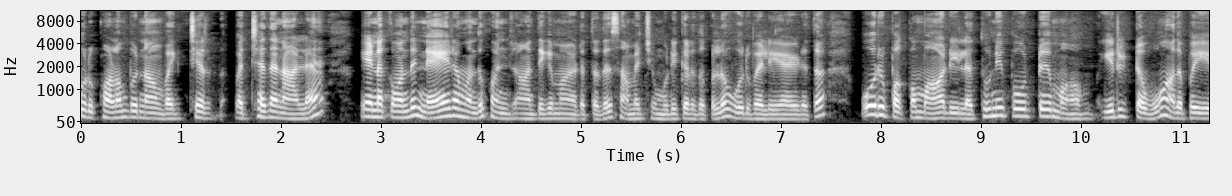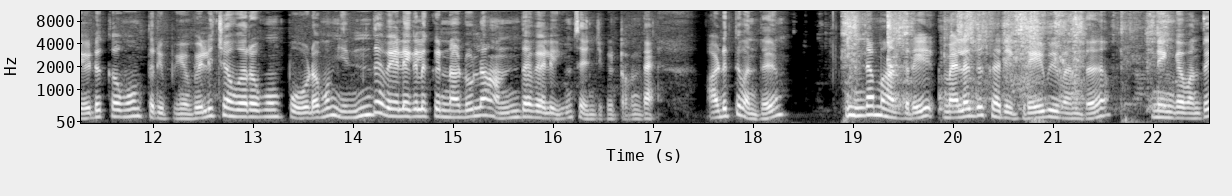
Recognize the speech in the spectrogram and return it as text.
ஒரு குழம்பு நான் வச்ச வச்சதுனால எனக்கு வந்து நேரம் வந்து கொஞ்சம் அதிகமாக எடுத்தது. சமைச்சு முடிக்கிறதுக்குள்ளே ஒரு வழியாக எடுத்து ஒரு பக்கம் மாடியில் துணி போட்டு மா இருட்டவும் அதை போய் எடுக்கவும் திருப்பியும் வெளிச்சம் வரவும் போடவும் இந்த வேலைகளுக்கு நடுவில் அந்த வேலையும் செஞ்சுக்கிட்டு இருந்தேன். அடுத்து வந்து இந்த மாதிரி மிளகு கறி கிரேவி வந்து நீங்கள் வந்து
